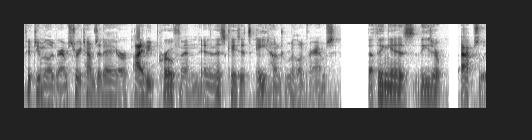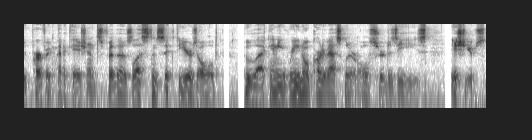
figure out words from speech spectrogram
50 milligrams three times a day, or ibuprofen, and in this case it's 800 milligrams. The thing is, these are absolutely perfect medications for those less than 60 years old who lack any renal, cardiovascular, ulcer disease issues.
